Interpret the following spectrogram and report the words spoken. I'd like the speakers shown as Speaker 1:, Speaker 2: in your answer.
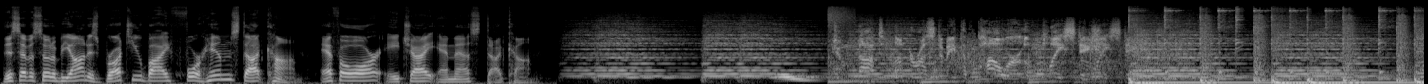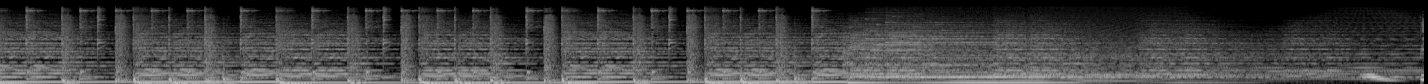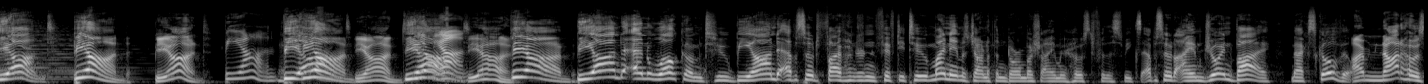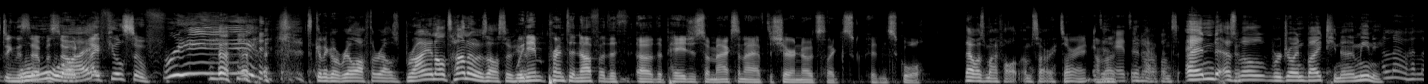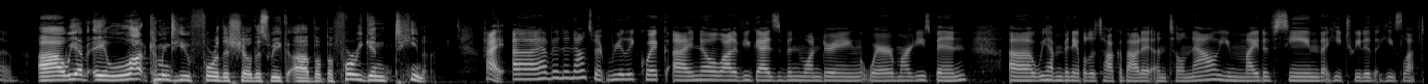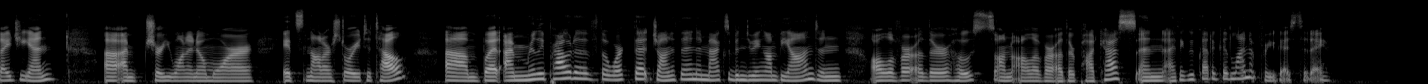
Speaker 1: This episode of Beyond is brought to you by forhims.com. F O R H I M S.com.
Speaker 2: Do not underestimate the power of PlayStation.
Speaker 3: Beyond.
Speaker 4: Beyond.
Speaker 5: Beyond.
Speaker 6: Beyond.
Speaker 3: Beyond.
Speaker 5: Beyond.
Speaker 3: Beyond.
Speaker 6: Beyond.
Speaker 5: Beyond.
Speaker 4: Beyond
Speaker 3: and welcome to Beyond episode 552. My name is Jonathan Dornbush. I am your host for this week's episode. I am joined by Max Scoville.
Speaker 5: I'm not hosting this episode.
Speaker 3: What?
Speaker 5: I feel so free.
Speaker 3: it's going to go real off the rails. Brian Altano is also here.
Speaker 4: We didn't print enough of the, th- uh, the pages, so Max and I have to share notes like in school.
Speaker 3: That was my fault. I'm sorry.
Speaker 4: It's all right.
Speaker 6: It's
Speaker 4: I'm not-
Speaker 6: It's
Speaker 3: It
Speaker 6: adorable.
Speaker 3: happens. And as well, we're joined by Tina Amini.
Speaker 6: Hello, hello.
Speaker 3: Uh, we have a lot coming to you for this show this week. Uh, but before we begin, Tina.
Speaker 6: Hi. Uh, I have an announcement really quick. I know a lot of you guys have been wondering where Marty's been. Uh, we haven't been able to talk about it until now. You might have seen that he tweeted that he's left IGN. Uh, I'm sure you want to know more. It's not our story to tell. Um, but I'm really proud of the work that Jonathan and Max have been doing on Beyond and all of our other hosts on all of our other podcasts. And I think we've got a good lineup for you guys today.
